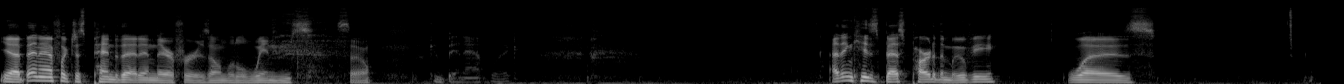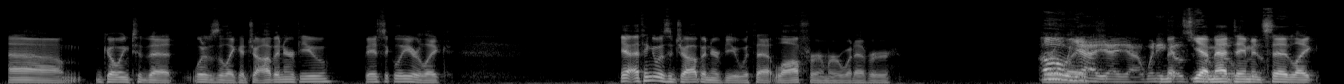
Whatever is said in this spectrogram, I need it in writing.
Yeah, Ben Affleck just penned that in there for his own little whims. So Fucking Ben Affleck. I think his best part of the movie was um, going to that what was it like a job interview basically or like yeah I think it was a job interview with that law firm or whatever. Oh like- yeah, yeah, yeah. When he Ma- goes, yeah, Matt Damon yeah. said like,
